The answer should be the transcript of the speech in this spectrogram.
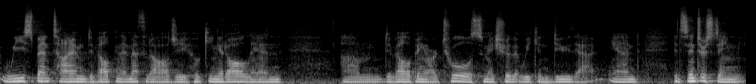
we spent time developing that methodology, hooking it all in, um, developing our tools to make sure that we can do that. And it's interesting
